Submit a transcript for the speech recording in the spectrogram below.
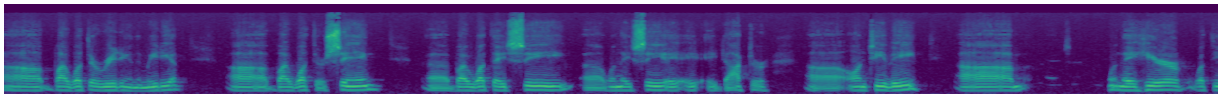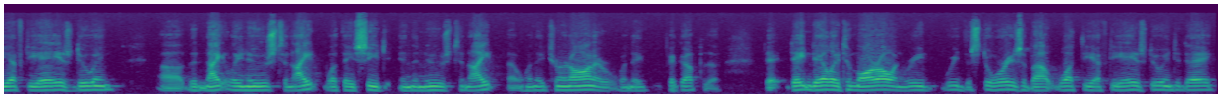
uh, by what they're reading in the media, uh, by what they're seeing, uh, by what they see when they see a, a, doctor on TV, um, when they hear what the FDA is doing uh, the nightly news tonight, what they see in the news tonight uh, when they turn on or when they pick up the Dayton Daily tomorrow and read read the stories about what the FDA is doing today.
